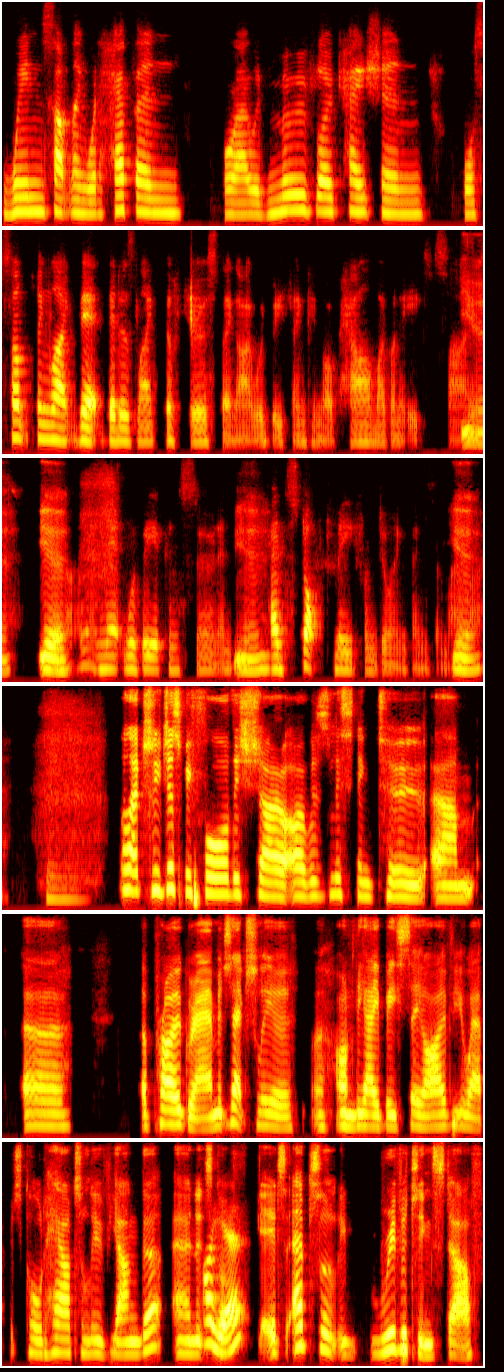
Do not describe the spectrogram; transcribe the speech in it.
when something would happen or I would move location or something like that, that is like the first thing I would be thinking of. How am I going to exercise? Yeah. Yeah. You know? And that would be a concern and yeah. had stopped me from doing things in my yeah. life. Mm. Well, actually, just before this show, I was listening to um, uh, a program. It's actually a, a, on the ABC iView app. It's called How to Live Younger, and it's oh, got, yeah? it's absolutely riveting stuff.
